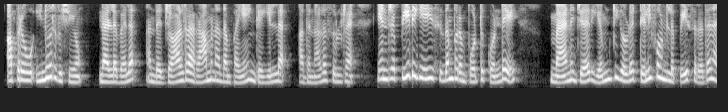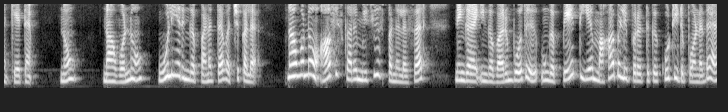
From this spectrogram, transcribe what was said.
அப்புறம் இன்னொரு விஷயம். நல்ல வேலை அந்த ஜால்ரா ராமநாதன் பையன் இங்க இல்ல அதனால சொல்றேன் என்ற பீடிகையை சிதம்பரம் போட்டுக்கொண்டே மேனேஜர் எம்டியோட டெலிஃபோனில் பேசுறத நான் கேட்டேன். நோ நான் ஒன்னும் ஊழியருங்க பணத்தை வச்சுக்கல. நான் ஒன்னும் ஆபீஸ்கார மிஸ்யூஸ் பண்ணல சார் நீங்க இங்க வரும்போது உங்க பேத்திய மகாபலிபுரத்துக்கு கூட்டிட்டு போனத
